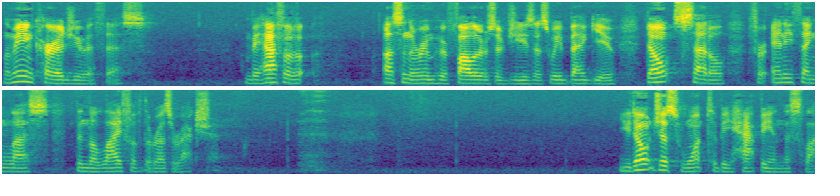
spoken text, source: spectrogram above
Let me encourage you with this. On behalf of us in the room who are followers of Jesus, we beg you don't settle for anything less than the life of the resurrection. You don't just want to be happy in this life.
